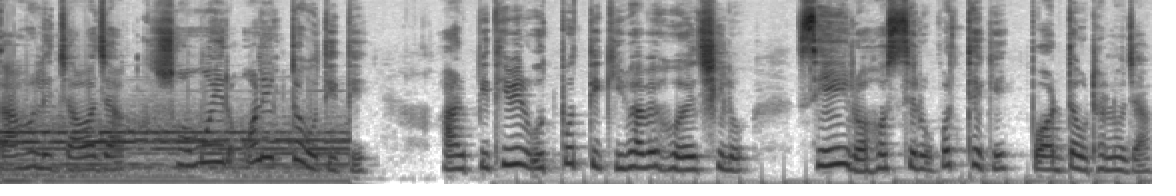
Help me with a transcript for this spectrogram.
তাহলে যাওয়া যাক সময়ের অনেকটা অতীতে। আর পৃথিবীর উৎপত্তি কীভাবে হয়েছিল সেই রহস্যের উপর থেকে পর্দা ওঠানো যাক।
